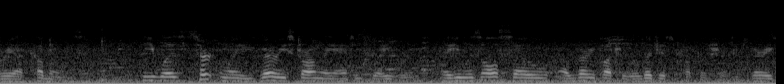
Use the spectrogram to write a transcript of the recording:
Maria Cummins. He was certainly very strongly anti-slavery. He was also a very much a religious publisher. He was very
